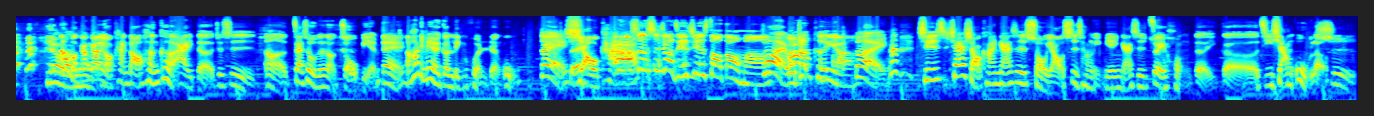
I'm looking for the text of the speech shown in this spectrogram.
那我刚刚没有看到很可爱的，就是呃，在说我这种周边，对然后它里面有一个灵魂人物对，小咖哎，顺势这样直接介绍到吗？对我觉得可以啊。对，那其实现在小咖应该是手摇市场里面应该是最红的一个吉祥物了。是，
